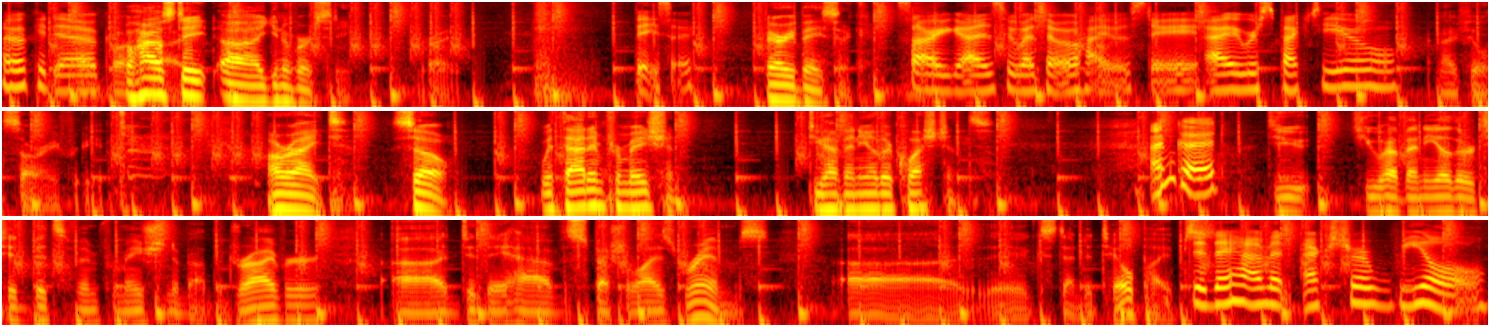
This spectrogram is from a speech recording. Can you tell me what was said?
Okie doke. Ohio State uh, University. Right. Basic. Very basic. Sorry, guys who went to Ohio State. I respect you. And I feel sorry for you. All right. So, with that information, do you have any other questions? I'm good. Do you do you have any other tidbits of information about the driver? Uh, did they have specialized rims? Uh, extended tailpipes? Did they have an extra wheel?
